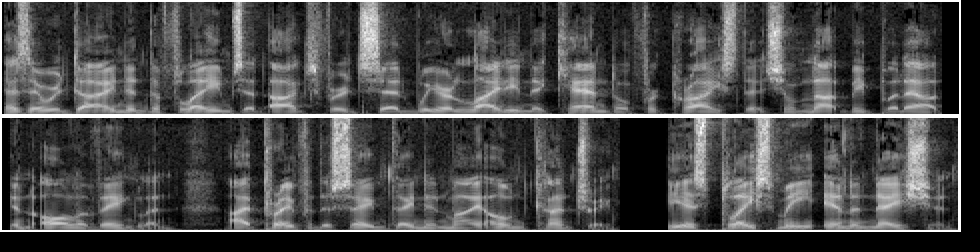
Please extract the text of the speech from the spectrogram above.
as they were dying in the flames at Oxford, said, We are lighting a candle for Christ that shall not be put out in all of England. I pray for the same thing in my own country. He has placed me in a nation,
